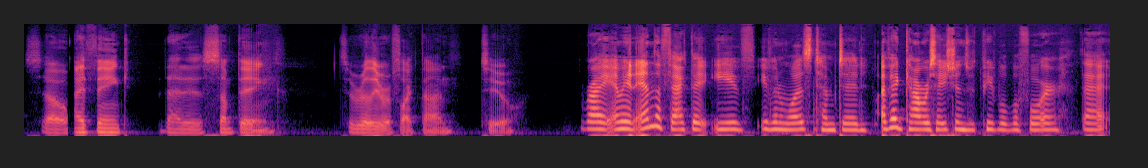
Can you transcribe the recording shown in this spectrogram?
So I think that is something to really reflect on too. Right. I mean, and the fact that Eve even was tempted. I've had conversations with people before that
